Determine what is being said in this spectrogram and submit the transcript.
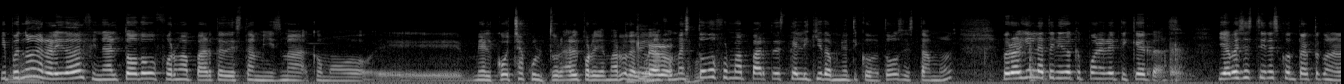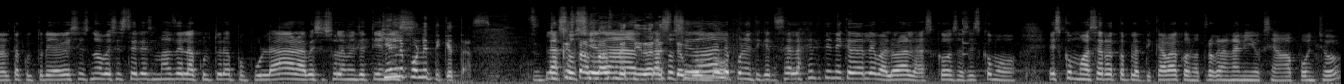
Y pues no, en realidad al final todo forma parte de esta misma como eh, melcocha cultural, por llamarlo de alguna Claro. forma. Es, todo forma parte de este líquido amniótico donde todos estamos, pero alguien le ha tenido que poner etiquetas. Y a veces tienes contacto con la alta cultura y a veces no, a veces eres más de la cultura popular, a veces solamente tienes... ¿quién le pone etiquetas? Tú La que estás sociedad, más metido en la este sociedad mundo. le pone etiquetas. O sea, la gente tiene que darle valor a las cosas. Es como, es como hace rato platicaba con otro gran amigo que se llama Poncho.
